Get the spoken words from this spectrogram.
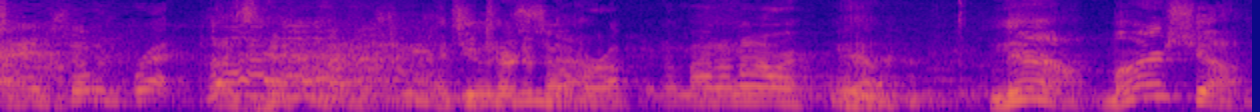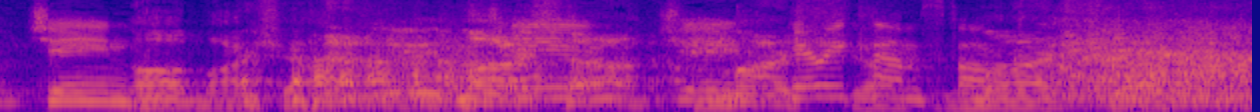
And so is Brett. And she Due to turned him sober down. up in about an hour. Yeah. Now, Marcia. Jane. Oh, Marcia. Marcia. Jane, Jane. Marcia. Here he comes, folks. Marcia.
